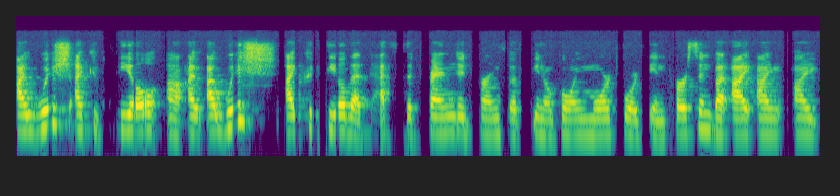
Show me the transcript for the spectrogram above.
I wish i could feel uh, I, I wish i could feel that that's the trend in terms of you know going more towards in person but i i i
